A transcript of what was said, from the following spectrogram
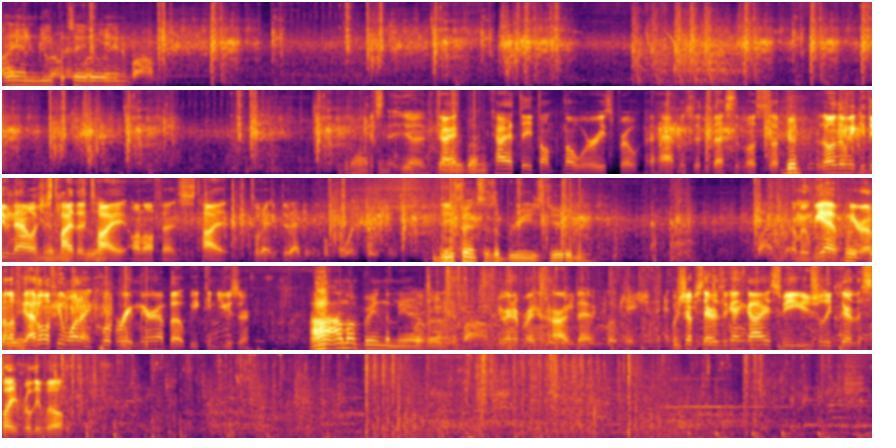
And me drone has potato located a in. bomb. it It's, happened. dude. Yeah, Don't worry about it. Kayate, don't no worries, bro. It happens to the best of us. So Good. the only thing we can do now is Yeah, just me tie the too. tie it on offense. Tie it. That's what we can do. seconds before insertion. Defense is a breeze, dude. I mean, we have Mira. I don't know if you, I don't know if you want to incorporate Mira, but we can use her. I I'm gonna bring the mirror, bro. Located a bomb. You're gonna bring her? Make Alright, way bet. its location and Push upstairs again, guys. We usually clear the site really well.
